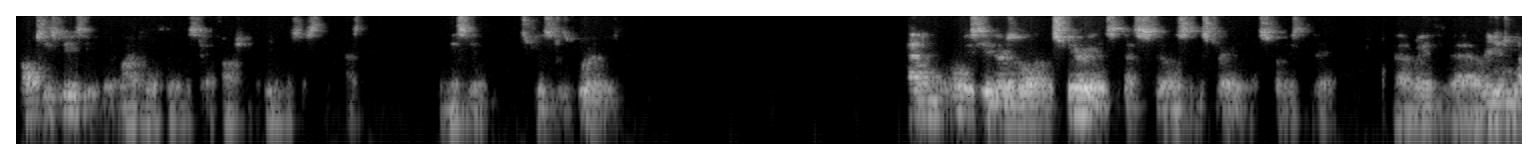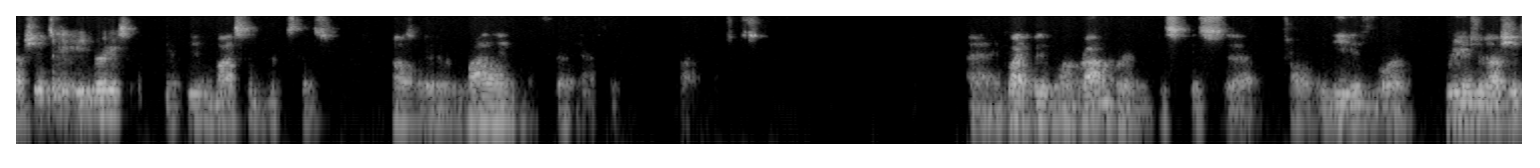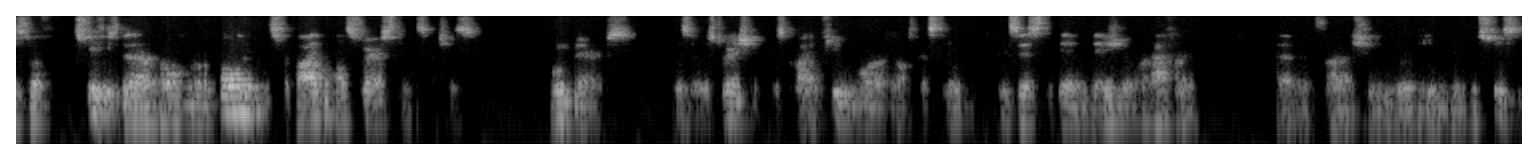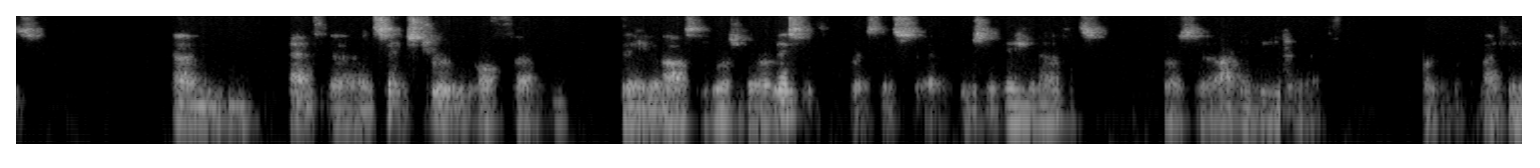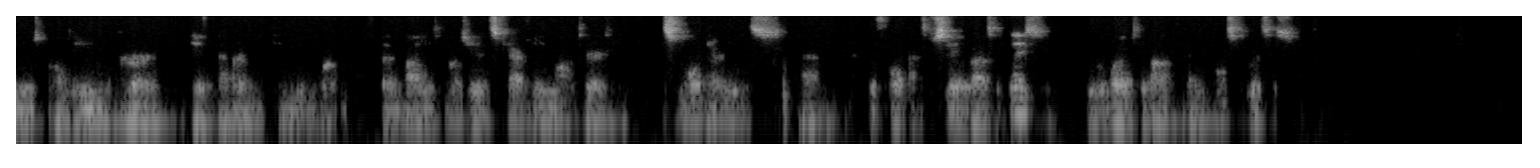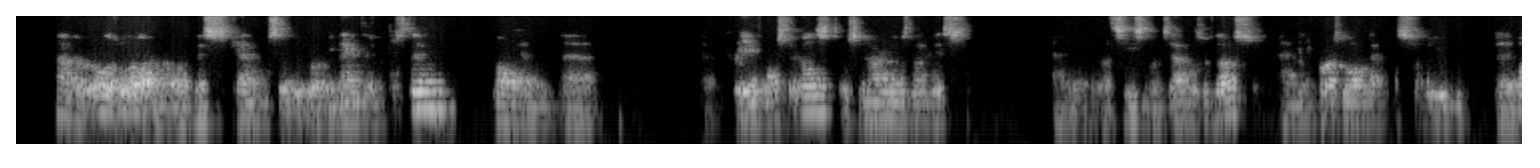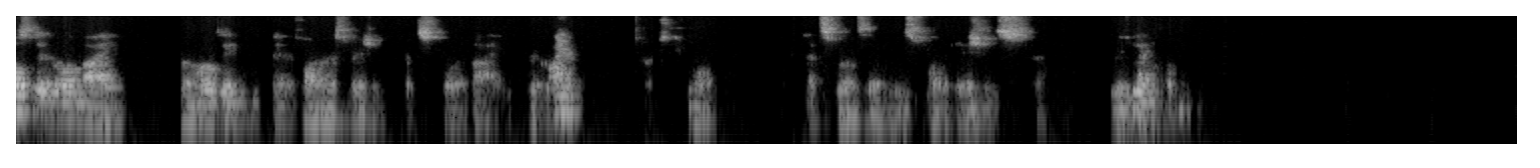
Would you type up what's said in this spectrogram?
proxy species that might fulfill the same function of the ecosystem as the missing species would. And obviously, there's a lot of experience as was illustrated also yesterday uh, with uh, reintroductions of beavers, even bison, for instance, also the wilding of uh, and quite a bit more groundwork is, is uh, probably needed for reintroductions of species that are called more abundant and survive elsewhere, such as moon bears. This illustration, there's quite a few more of those that still exist in Asia or Africa uh, that are actually European species. Um, and uh, the same is true of about the ecological organisms, for instance, uh, Asian elephants, because uh, arguably uh, likelihood of the occur if ever in the form of the budget budgets carefully monitored small areas um, with all kinds of safeguards in place to avoid the unintended consequences. Now, the role of law in all of this can simply be negative positive. Law can uh, create obstacles to scenarios like this. And let's see some examples of those. And of course, law can also be a positive role by promoting the fauna restoration efforts or by requiring. That's what uh, these publications reflect on.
